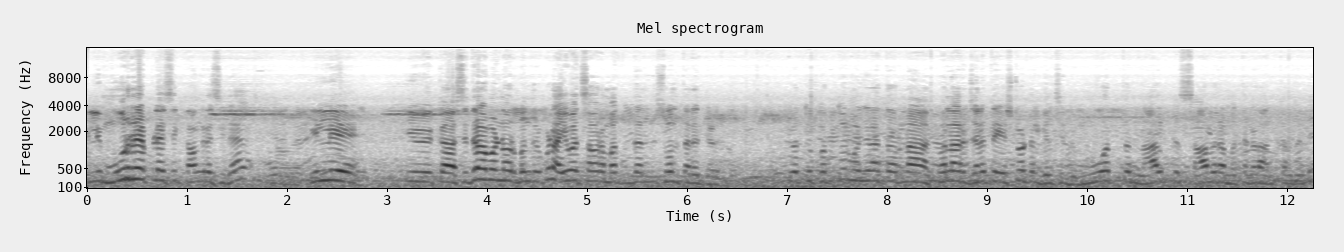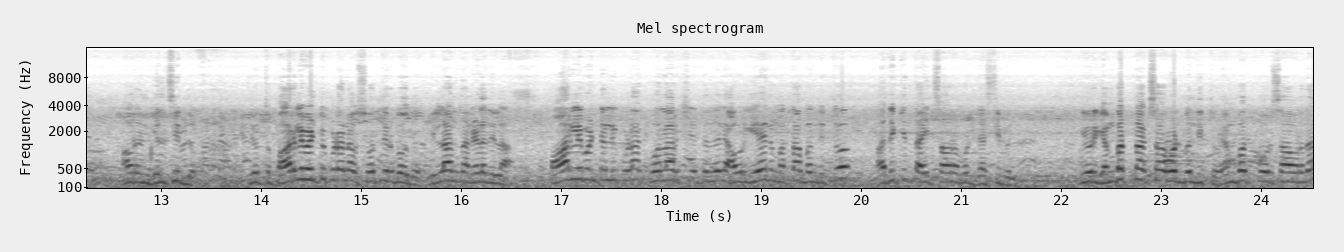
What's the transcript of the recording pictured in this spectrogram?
ಇಲ್ಲಿ ಮೂರನೇ ಪ್ಲೇಸಿಗೆ ಕಾಂಗ್ರೆಸ್ ಇದೆ. ಇಲ್ಲಿ ಈ ಸಿದ್ದರಾಮಣ್ಣವ್ರು ಬಂದರೂ ಕೂಡ ಐವತ್ತು ಸಾವಿರ ಮತದಲ್ಲಿ ಸೋಲ್ತಾರೆ ಅಂತ ಹೇಳಿದ್ರು. ಇವತ್ತು ಕೊತ್ತೂರು ಮಂಜುನಾಥ್ ಅವ್ರನ್ನ ಕೋಲಾರ ಜನತೆ ಎಷ್ಟೋಟಲ್ಲಿ ಗೆಲ್ಸಿದ್ದು? ಮೂವತ್ತು ನಾಲ್ಕು ಸಾವಿರ ಮತಗಳ ಅಂತರದಲ್ಲಿ ಅವರನ್ನು ಗೆಲ್ಸಿದ್ದು. ಇವತ್ತು ಪಾರ್ಲಿಮೆಂಟು ಕೂಡ ನಾವು ಸೋತಿರ್ಬೋದು. ಇಲ್ಲ ಅಂತ ನಾನು ಹೇಳೋದಿಲ್ಲ. ಪಾರ್ಲಿಮೆಂಟಲ್ಲಿ ಕೂಡ ಕೋಲಾರ ಕ್ಷೇತ್ರದಲ್ಲಿ ಅವ್ರಿಗೆ ಏನು ಮತ ಬಂದಿತ್ತು ಅದಕ್ಕಿಂತ ಐದು ಸಾವಿರ ಓಟ್ ಜಾಸ್ತಿ ಬಂದಿತ್ತು. ಇವ್ರಿಗೆ ಎಂಬತ್ನಾಲ್ಕು ಸಾವಿರ ಓಟ್ ಬಂದಿತ್ತು. ಎಂಬತ್ಮೂರು ಸಾವಿರದ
